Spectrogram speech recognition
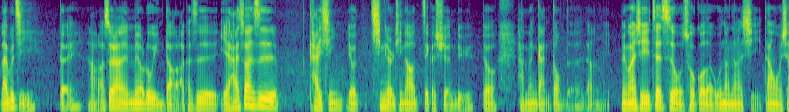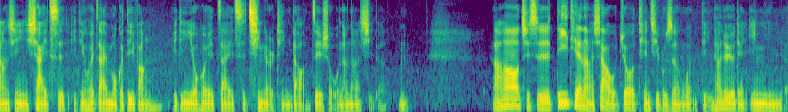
来不及。对，好了，虽然没有录影到了，可是也还算是开心，有亲耳听到这个旋律，就还蛮感动的。这样没关系，这次我错过了乌娜娜西，但我相信下一次一定会在某个地方，一定又会再一次亲耳听到这首乌娜娜西的。嗯。然后其实第一天啊，下午就天气不是很稳定，它就有点阴阴的，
